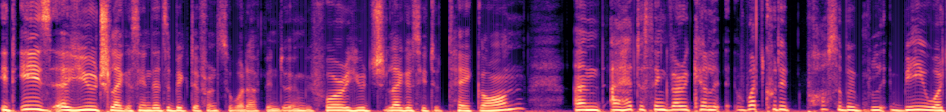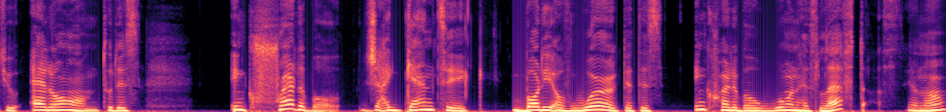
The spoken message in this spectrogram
it is a huge legacy, and that's a big difference to what I've been doing before. A huge legacy to take on. And I had to think very carefully what could it possibly be what you add on to this incredible, gigantic body of work that this incredible woman has left us, you know?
